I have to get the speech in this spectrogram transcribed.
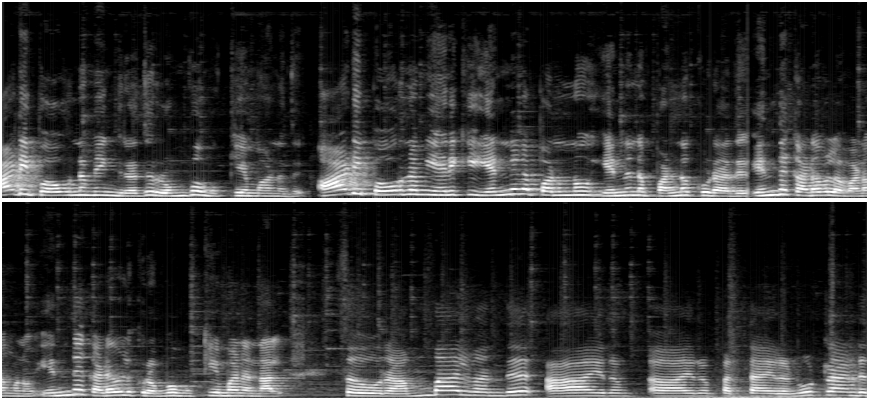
ஆடி பௌர்ணமிங்கிறது ரொம்ப முக்கியமானது. ஆடி பௌர்ணமி அன்னைக்கு என்னென்ன பண்ணணும் என்னென்ன பண்ணக்கூடாது எந்த கடவுளை வணங்கணும் எந்த கடவுளுக்கு ரொம்ப முக்கியமான நாள். ஸோ ஒரு அம்பாள் வந்து ஆயிரம் ஆயிரம் பத்தாயிரம் நூற்றாண்டு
